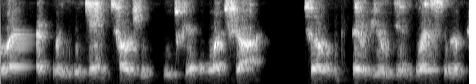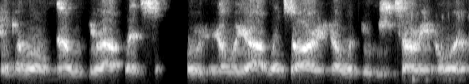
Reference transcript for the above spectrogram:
correctly. The game tells you who's getting what shot. So if you're getting blitzed in the pick and roll, know your outlets or know where your outlets are, and know what your reads are in order.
